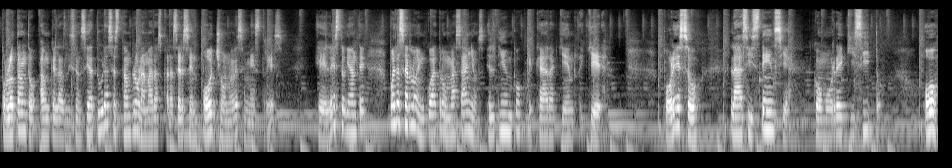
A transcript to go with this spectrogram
Por lo tanto, aunque las licenciaturas están programadas para hacerse en 8 o 9 semestres, el estudiante puede hacerlo en 4 o más años, el tiempo que cada quien requiera. Por eso, la asistencia como requisito o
